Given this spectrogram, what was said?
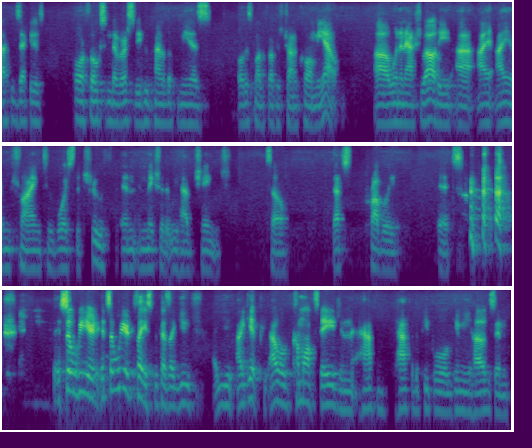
black executives or folks in diversity who kind of look at me as, oh, this motherfucker's trying to call me out. Uh, when in actuality, uh, I, I am trying to voice the truth and, and make sure that we have change. So that's probably it. it's a weird it's a weird place because like you you I get I will come off stage and half half of the people will give me hugs and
